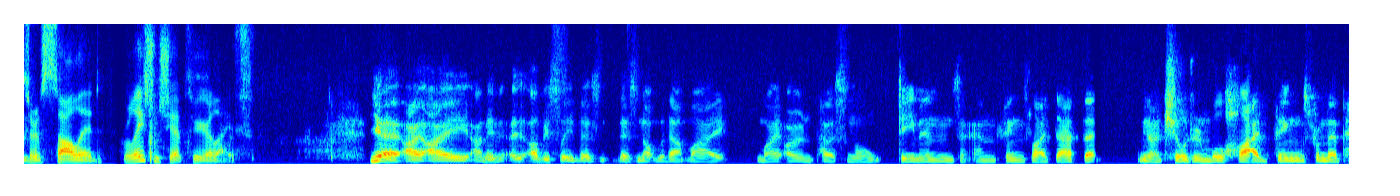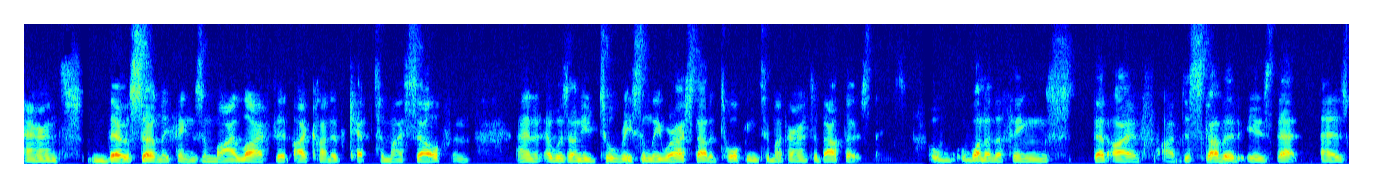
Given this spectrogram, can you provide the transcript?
sort of solid relationship through your life. Yeah, I, I, I mean, obviously, there's there's not without my my own personal demons and things like that. That you know, children will hide things from their parents. There were certainly things in my life that I kind of kept to myself, and and it was only until recently where I started talking to my parents about those things. One of the things that I've I've discovered is that as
